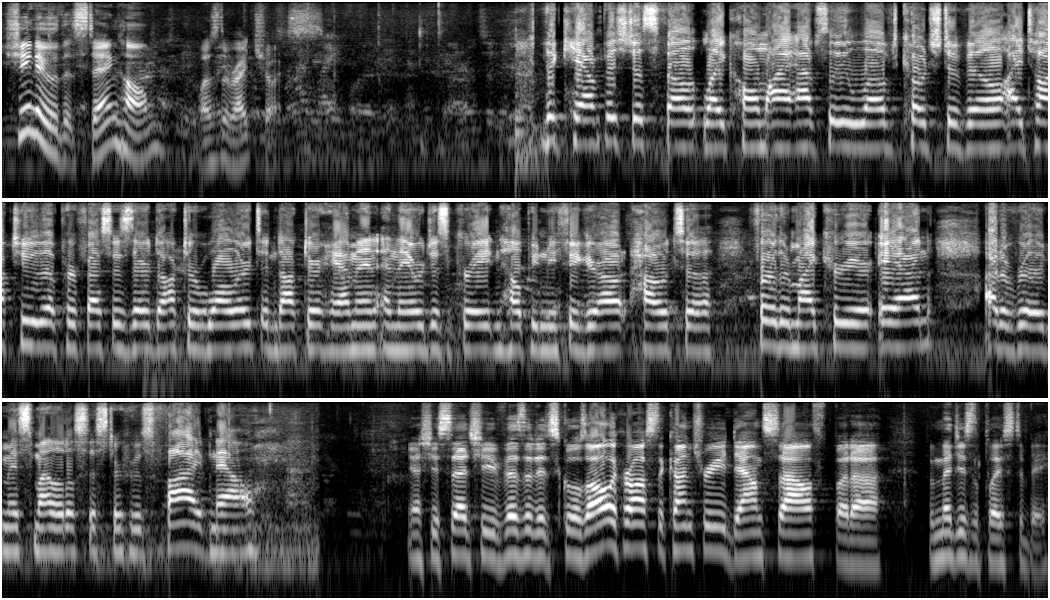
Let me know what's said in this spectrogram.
she knew that staying home was the right choice. The campus just felt like home. I absolutely loved Coach DeVille. I talked to the professors there, Dr. Wallert and Dr. Hammond, and they were just great in helping me figure out how to further my career. And I'd have really missed my little sister who's five now. Yeah, she said she visited schools all across the country, down south, but uh, Bemidji's the place to be.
